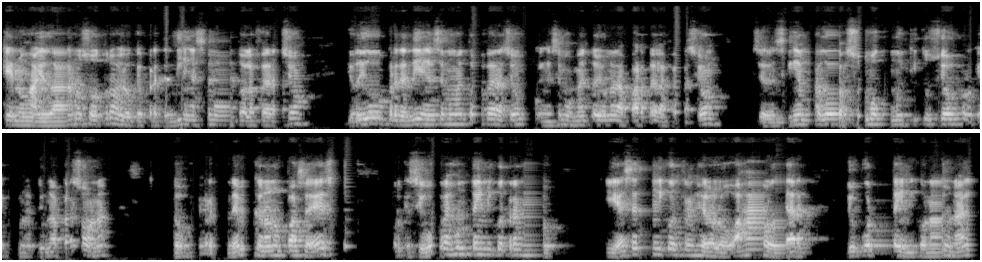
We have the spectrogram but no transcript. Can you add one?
que nos ayudara a nosotros a lo que pretendía en ese momento la federación. Yo digo pretendía en ese momento la federación, porque en ese momento yo no era parte de la federación. Sin embargo, lo asumo como institución porque es una persona. Lo que pretendemos que no nos pase eso. Porque si vos traes un técnico extranjero y ese técnico extranjero lo vas a rodear de un cuerpo técnico nacional,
